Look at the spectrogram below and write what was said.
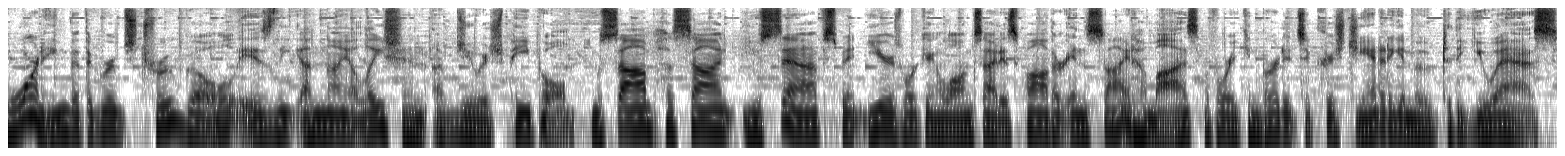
warning that the group's true goal is the annihilation of Jewish people. Musab Hassan Youssef spent years working alongside his father inside Hamas before he converted to Christianity and moved to the U.S.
